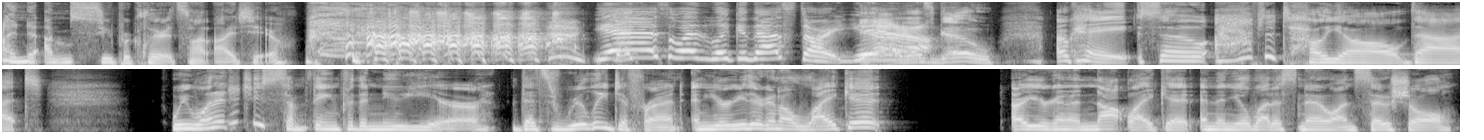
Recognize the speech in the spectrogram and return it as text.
I know, I'm super clear it's not I too. yes, well, look at that start. Yeah. let's go. Okay, so I have to tell y'all that we wanted to do something for the new year that's really different, and you're either going to like it or you're going to not like it, and then you'll let us know on social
